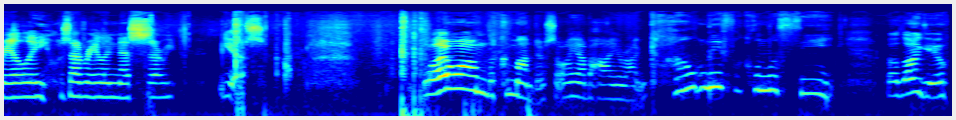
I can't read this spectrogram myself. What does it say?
Really? Was that really necessary? Yes. Well, I'm the commander, so I have a higher rank. Help me for goodness sake. Oh, thank you.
